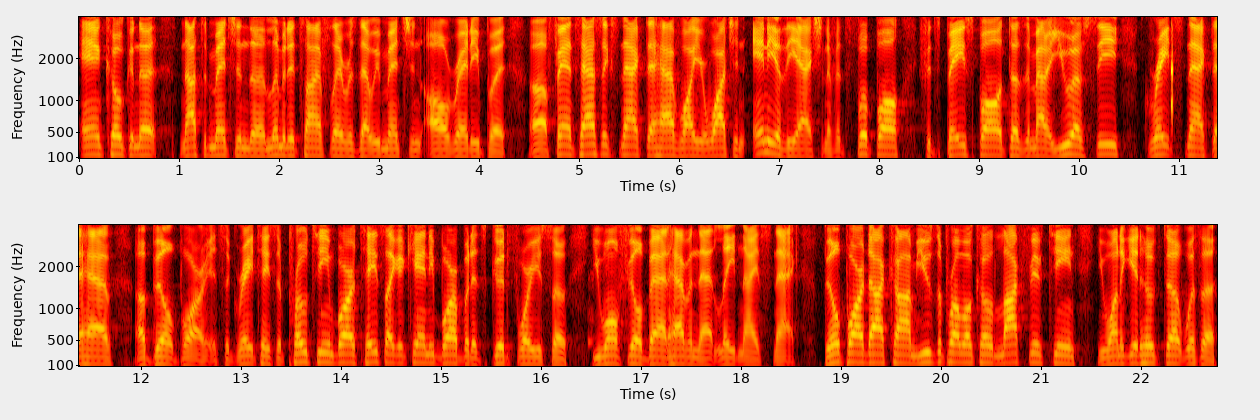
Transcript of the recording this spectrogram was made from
and coconut. Not to mention the limited time flavors that we mentioned already. But uh, fantastic snack to have while you're watching any of the action. If it's football, if it's baseball, it doesn't matter. UFC, great snack to have a built bar. It's a great taste of protein bar. Tastes like a candy bar, but it's good for you, so you won't feel bad having that late night snack. BuiltBar.com. Use the promo code LOCK15. You want to get hooked up with a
